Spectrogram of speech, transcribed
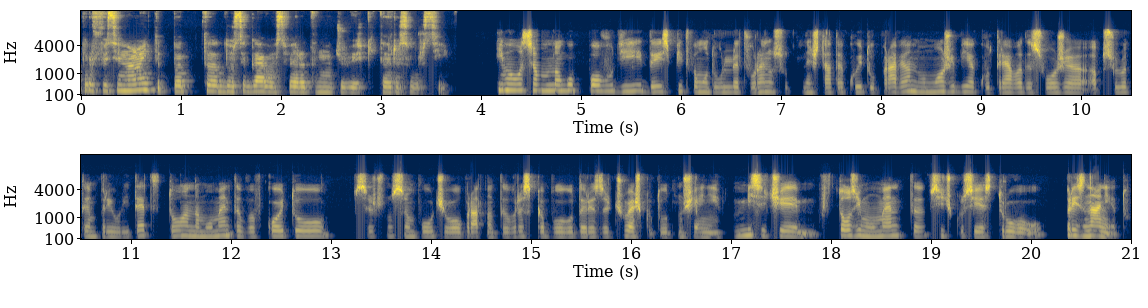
професионалните път до сега в сферата на човешките ресурси? Имала съм много поводи да изпитвам удовлетвореност от нещата, които правя, но може би ако трябва да сложа абсолютен приоритет, то е на момента, в който всъщност съм получила обратната връзка благодаря за човешкото отношение. Мисля, че в този момент всичко си е струвало. Признанието.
